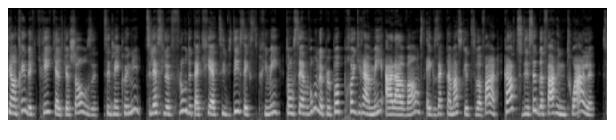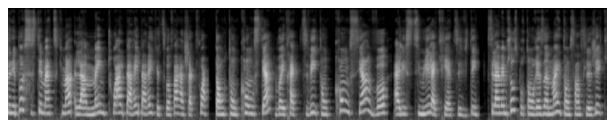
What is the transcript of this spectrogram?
tu es en train de créer quelque chose, c'est de l'inconnu. Tu laisses le flot de ta créativité s'exprimer. Ton cerveau ne peut pas programmer à l'avance exactement ce que tu vas faire. Quand tu décides de faire une toile, ce n'est pas systématiquement la même toile pareil pareil que tu vas faire à chaque fois. Donc ton conscient va être activé, ton conscient va aller stimuler la créativité. C'est la même chose pour ton raisonnement et ton sens logique.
